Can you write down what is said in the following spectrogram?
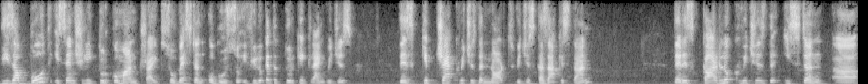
These are both essentially Turkoman tribes, so Western Oghuz. So if you look at the Turkic languages, there's Kipchak, which is the north, which is Kazakhstan. There is Karluk, which is the eastern uh,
